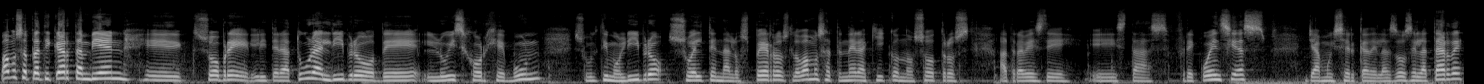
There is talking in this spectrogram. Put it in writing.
Vamos a platicar también eh, sobre literatura, el libro de Luis Jorge Boone, su último libro, Suelten a los perros, lo vamos a tener aquí con nosotros a través de estas frecuencias ya muy cerca de las 2 de la tarde.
